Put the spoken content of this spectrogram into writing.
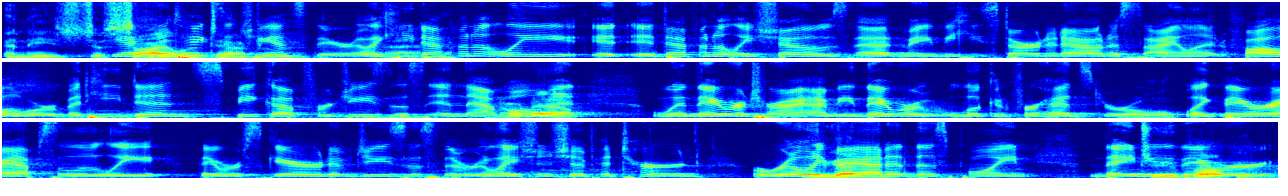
And he's just Yeah, silent he takes a chance that. there. Like he definitely, it, it definitely shows that maybe he started out a silent follower, but he did speak up for Jesus in that No moment doubt. when they were trying. I mean, they were looking for heads to roll. Like they were absolutely, they were scared of Jesus. The relationship had turned really bad at this point. They knew they were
